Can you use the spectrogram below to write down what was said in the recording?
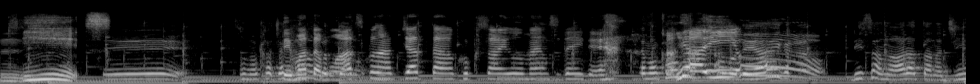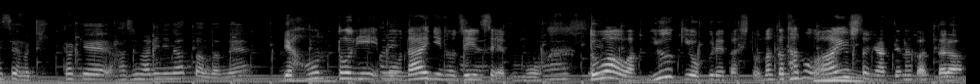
うん、いいえーそのでまたもう熱くなっちゃった国際ウーマンズデーで。でも彼いやいいよの出会いがリサの新たな人生のきっかけ始まりになったんだね。いや本当にもう第二の人生もうドアは勇気をくれた人。なんか多分ああいう人に会ってなかったら、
